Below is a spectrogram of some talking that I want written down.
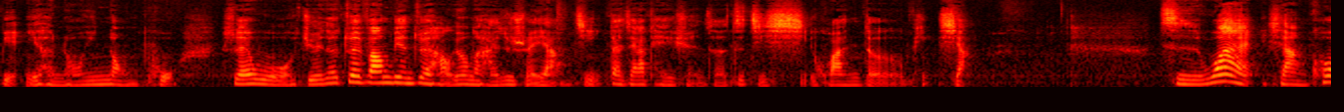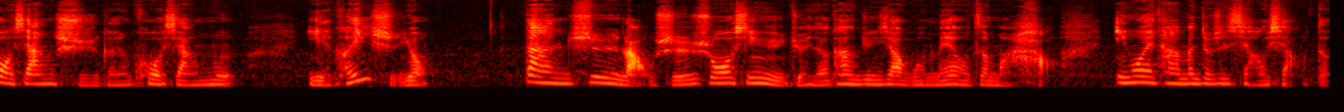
便，也很容易弄破，所以我觉得最方便、最好用的还是水氧机。大家可以选择自己喜欢的品相。此外，像扩香石跟扩香木也可以使用，但是老实说，新宇觉得抗菌效果没有这么好，因为它们就是小小的，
